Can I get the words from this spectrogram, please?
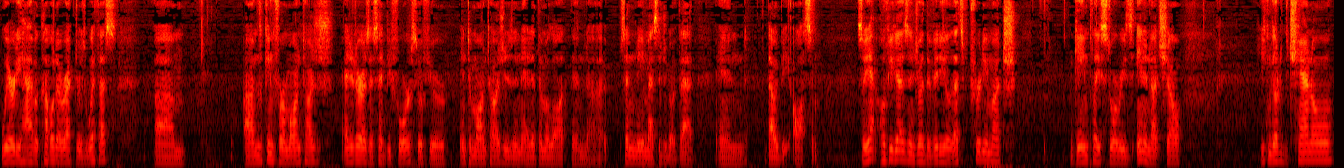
We already have a couple directors with us. Um, I'm looking for a montage editor, as I said before. So if you're into montages and edit them a lot, then uh, send me a message about that, and that would be awesome. So yeah, hope you guys enjoyed the video. That's pretty much gameplay stories in a nutshell. You can go to the channel,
